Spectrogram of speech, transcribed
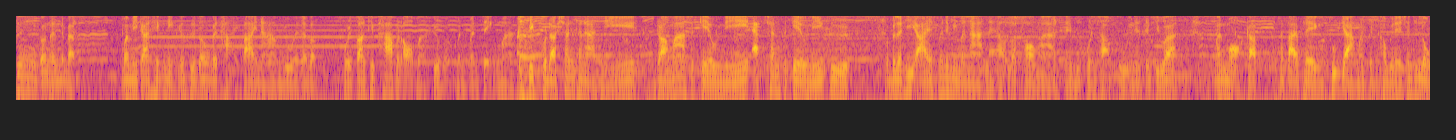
ซึ่งตอนนั้นเนี่ยแบบมันมีการเทคนิคก็คือต้องไปถ่ายใต้น้ำด้วยแล้วแบบโหยตอนที่ภาพมันออกมาคือแบบมันมันเจ๋งมากบิ๊กโปรดักชันขนาดนี้ดราม่าสเกลนี้แอคชั่นสเกลนี้คือ มันเป็นอะไรที่ไอซ์ไม่ได้มีมานานแล้ว แล้วพอมาในบุคคล30เนี่ยจะคิดว่ามันเหมาะกับสไตล์เพลง ทุกอย่างมันเป็นคอมบิเนชันที่ลง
